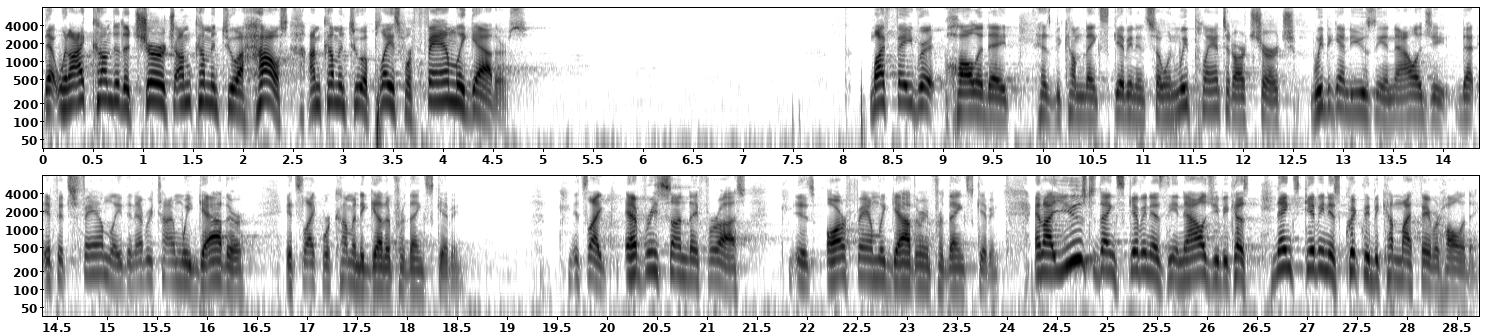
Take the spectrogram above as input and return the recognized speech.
that when I come to the church, I'm coming to a house, I'm coming to a place where family gathers. My favorite holiday has become Thanksgiving. And so when we planted our church, we began to use the analogy that if it's family, then every time we gather, it's like we're coming together for Thanksgiving. It's like every Sunday for us is our family gathering for Thanksgiving. And I used Thanksgiving as the analogy because Thanksgiving has quickly become my favorite holiday.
